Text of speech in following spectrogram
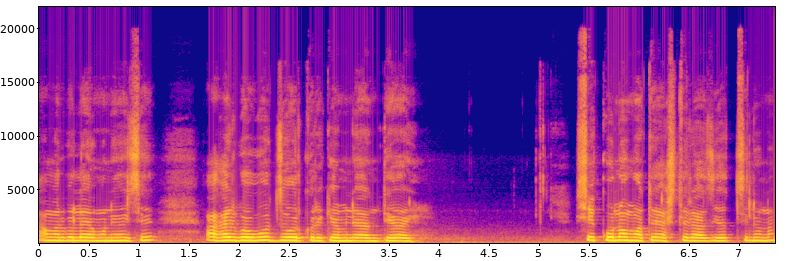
আমার বেলায় এমনই হয়েছে। আকাশবাবু জোর করে ক্যামেরা আনতে হয়। সে কোনো মতে আসতে রাজি হচ্ছিল না।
